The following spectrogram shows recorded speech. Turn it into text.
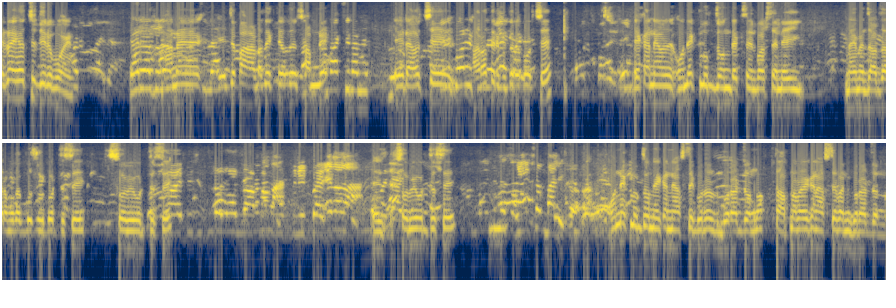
এটাই হচ্ছে জিরো পয়েন্ট মানে এই যে পাহাড়টা দেখতে পাচ্ছেন সামনে এটা হচ্ছে ভারতের ভিতরে পড়ছে। এখানে অনেক লোকজন দেখছেন পারছেন এই নাইমে যার যার মতো গোসল করতেছে ছবি উঠতেছে। এই ছবি উঠতেছে। অনেক লোকজন এখানে আসছে ঘোরার ঘোরার জন্য। তো আপনারা এখানে আসতে পারেন ঘোরার জন্য।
